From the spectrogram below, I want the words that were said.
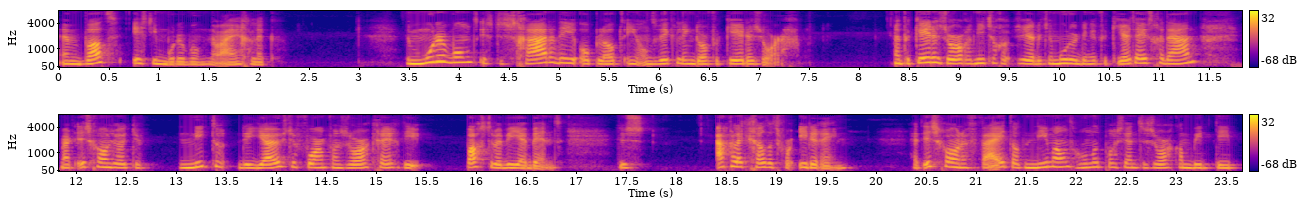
En wat is die moederwond nou eigenlijk? De moederwond is de schade die je oploopt in je ontwikkeling door verkeerde zorg. En verkeerde zorg is niet zozeer dat je moeder dingen verkeerd heeft gedaan, maar het is gewoon zo dat je niet de juiste vorm van zorg kreeg die paste bij wie jij bent. Dus eigenlijk geldt het voor iedereen. Het is gewoon een feit dat niemand 100% de zorg kan bieden die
